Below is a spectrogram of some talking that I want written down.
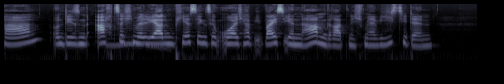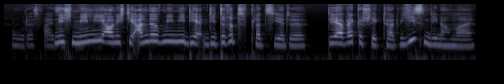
Haaren und diesen 80 Milliarden Piercings im Ohr. Ich hab, weiß ihren Namen gerade nicht mehr. Wie hieß die denn? Oh, das weiß Nicht ich nicht. Mimi, auch nicht die andere Mimi, die, die drittplatzierte, die er weggeschickt hat. Wie hießen die nochmal?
